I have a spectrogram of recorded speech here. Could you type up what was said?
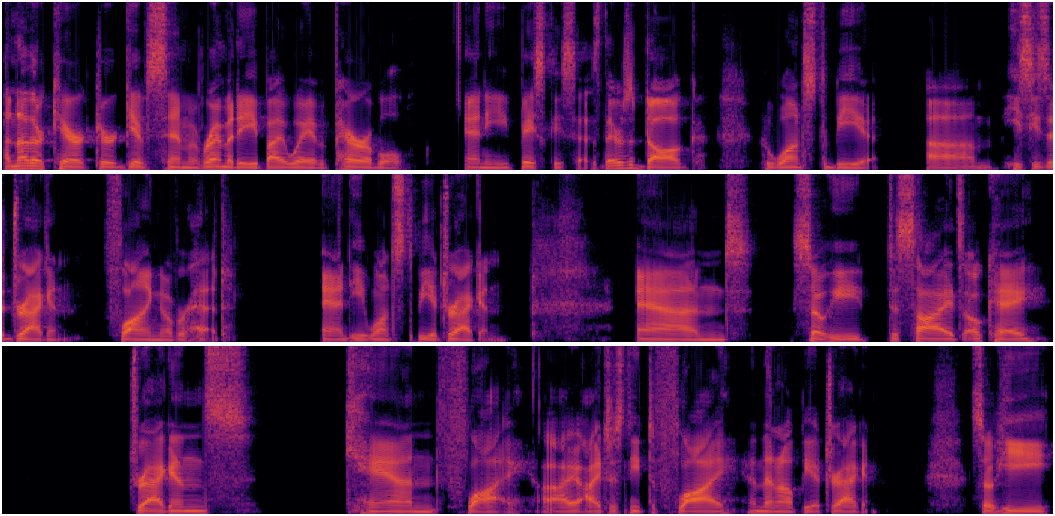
another character gives him a remedy by way of a parable, and he basically says, "There's a dog who wants to be." Um, he sees a dragon flying overhead, and he wants to be a dragon, and so he decides, okay, dragons can fly. I, I just need to fly and then I'll be a dragon. So he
